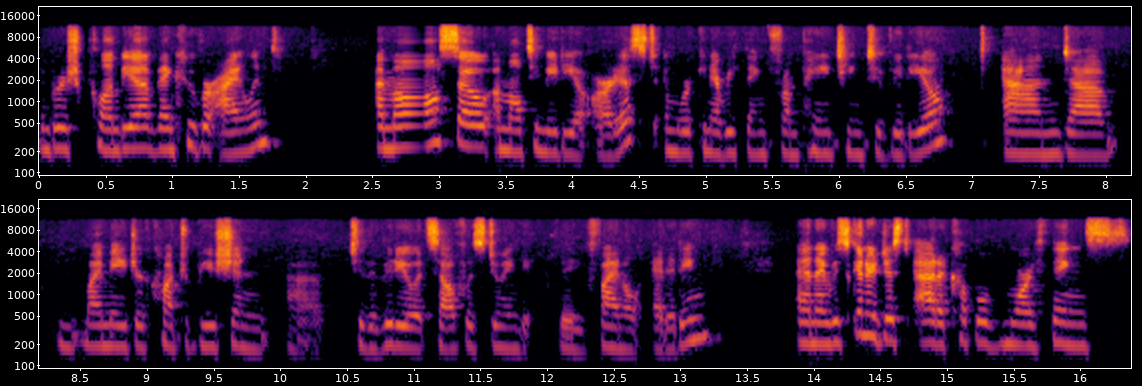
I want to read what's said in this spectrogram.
in British Columbia, Vancouver Island. I'm also a multimedia artist and work in everything from painting to video. And uh, my major contribution uh, to the video itself was doing the, the final editing. And I was going to just add a couple more things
